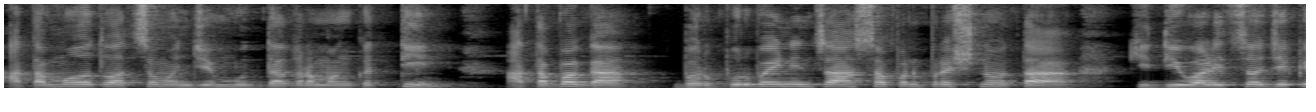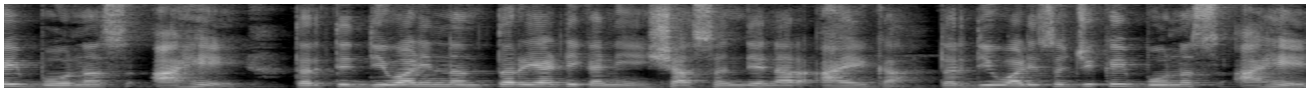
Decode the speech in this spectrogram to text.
आता महत्त्वाचं म्हणजे मुद्दा क्रमांक तीन. आता बघा भरपूर बहिणींचा असा पण प्रश्न होता की दिवाळीचं जे काही बोनस आहे तर ते दिवाळीनंतर या ठिकाणी शासन देणार आहे का? तर दिवाळीचं जे काही बोनस आहे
